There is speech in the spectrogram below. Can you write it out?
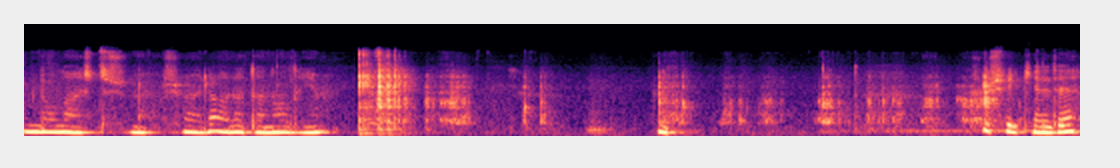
dolaştı şunu şöyle aradan alayım. Şu şekilde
